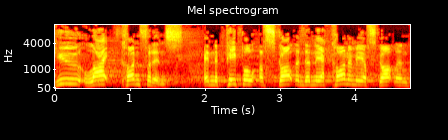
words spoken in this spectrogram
you lack confidence in the people of Scotland and the economy of Scotland,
